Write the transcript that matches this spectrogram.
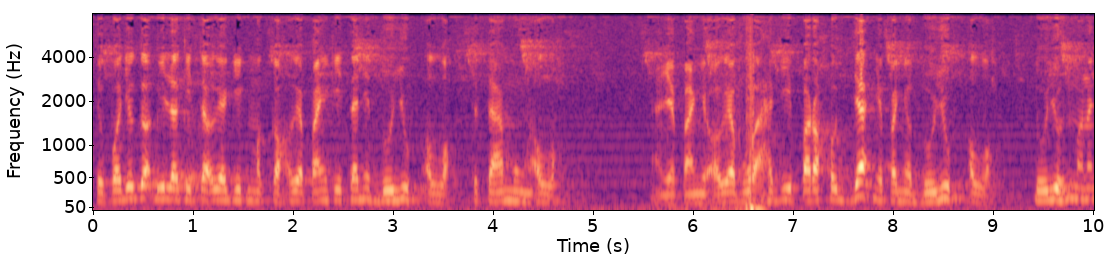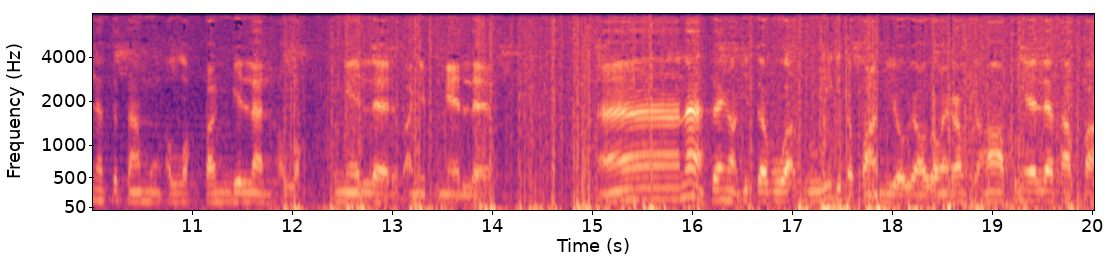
Supaya juga bila kita pergi ke Mekah orang panggil kita ni duyuh Allah tetamu Allah. Ha, dia panggil orang buat haji para hujjat dia panggil duyuh Allah. Duyuh ni maknanya tetamu Allah panggilan Allah. Pengelar dia panggil pengelar ha, nah tengok kita buat bui kita panggil orang-orang kata ha pengelar siapa?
